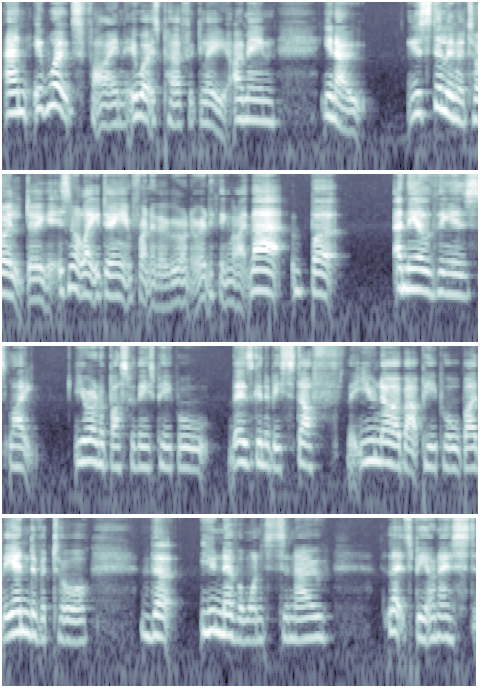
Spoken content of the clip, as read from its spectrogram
and it works fine. It works perfectly. I mean, you know, you're still in a toilet doing it. It's not like you're doing it in front of everyone or anything like that. But, and the other thing is, like, you're on a bus with these people, there's going to be stuff that you know about people by the end of a tour that you never wanted to know let's be honest.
